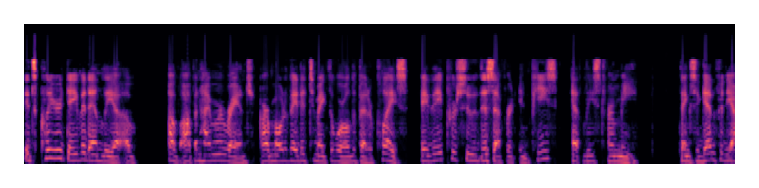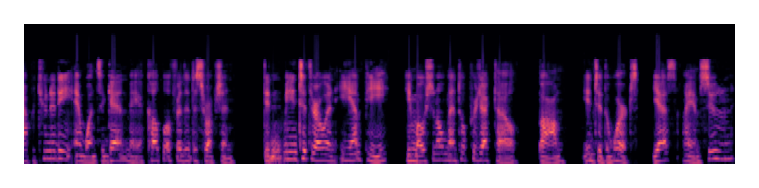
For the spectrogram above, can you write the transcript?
It's clear David and Leah of, Oppenheimer Ranch are motivated to make the world a better place. May they pursue this effort in peace, at least from me. Thanks again for the opportunity, and once again, may a couple for the disruption. Didn't mean to throw an EMP, emotional mental projectile, bomb into the works. Yes, I am soon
